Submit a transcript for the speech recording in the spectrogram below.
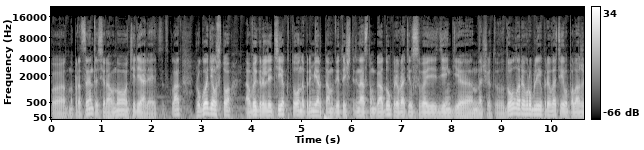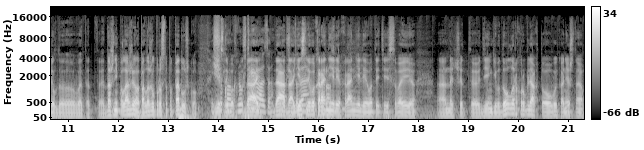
э, на проценты, все равно теряли этот вклад. Другое дело, что выиграли те, кто, например, там в 2013 году превратил свои деньги значит, в доллары, в рубли превратил, положил в этот, даже не положил, а положил просто под подушку. Еще если как, вы, ну, в да, раза, да, да, если да? вы хранили, хранили вот эти свои э, значит, деньги в долларах, в рублях, то вы, конечно,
